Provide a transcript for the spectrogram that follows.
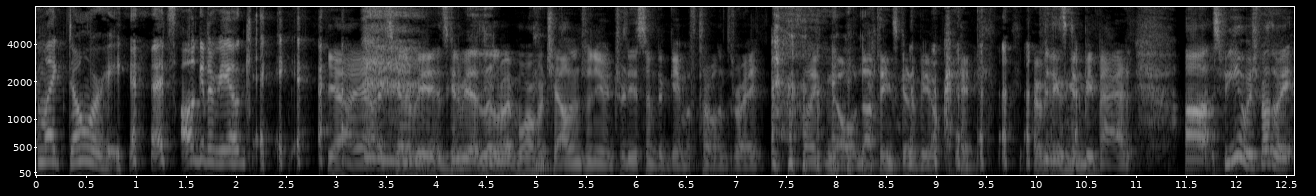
I'm like, don't worry, it's all going to be okay. yeah, yeah, it's gonna be it's gonna be a little bit more of a challenge when you introduce him to Game of Thrones, right? It's like, no, nothing's gonna be okay. Everything's gonna be bad. Uh, speaking of which, by the way,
